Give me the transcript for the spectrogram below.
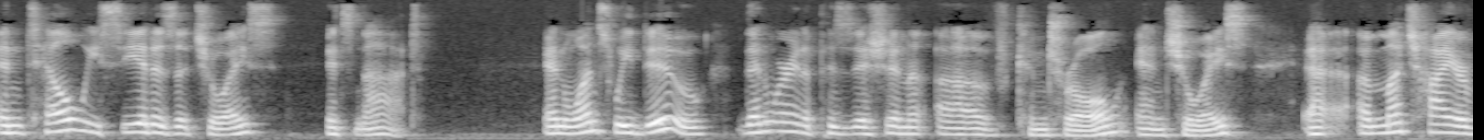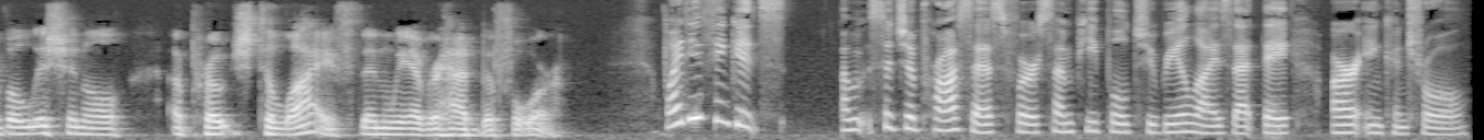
Until we see it as a choice, it's not. And once we do, then we're in a position of control and choice, uh, a much higher volitional approach to life than we ever had before. Why do you think it's such a process for some people to realize that they are in control?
